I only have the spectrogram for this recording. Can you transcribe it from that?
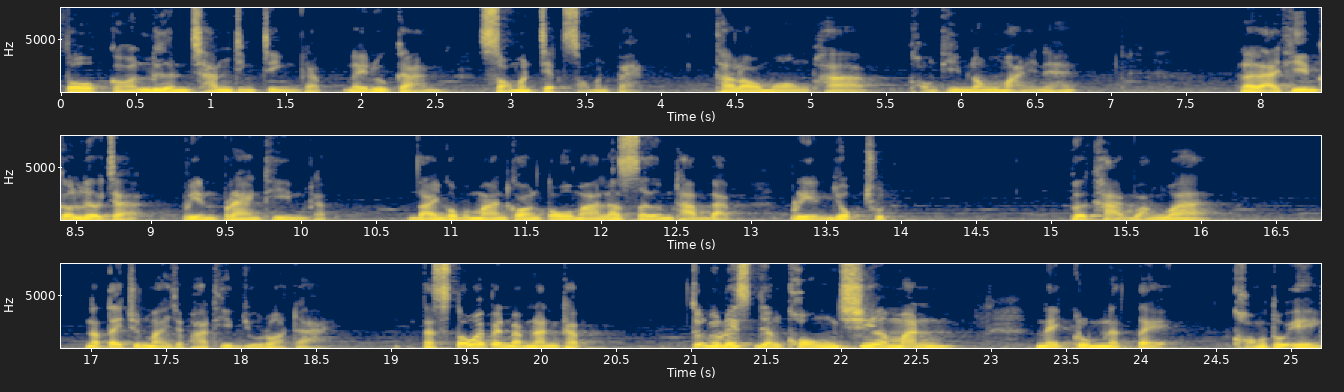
โต๊กก็เลื่อนชั้นจริง ๆ ครับ ในฤดูกาล2007-2008 ถ้าเรามองภาพของทีมน้องใหม่นะฮะหลายๆ ทีมก็เลือกจะเปลี่ยนแปลงทีมครับ ได้งบประมาณก้อนโตมาแล้วเสริมทัพแบบเปลี่ยนยกชุด เพื่อคาดหวังว่านักเตะชุดใหม่จะพาทีมอยู่รอดได้ แต่สโตไม่เป็นแบบนั้นครับทูบิลิสยังคงเชื่อมั่นในกลุ่มนักเตะของตัวเอง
